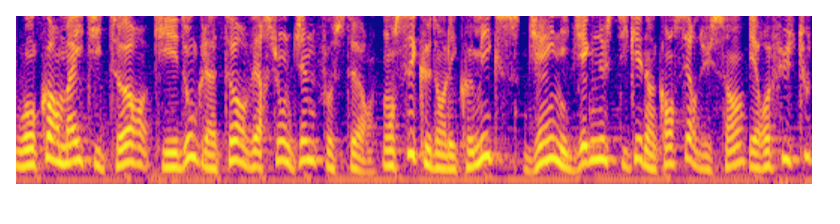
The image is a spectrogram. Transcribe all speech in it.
ou encore Mighty Thor, qui est donc la Thor version Jane Foster. On sait que dans les comics, Jane est diagnostiquée d'un cancer du sein et refuse tout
